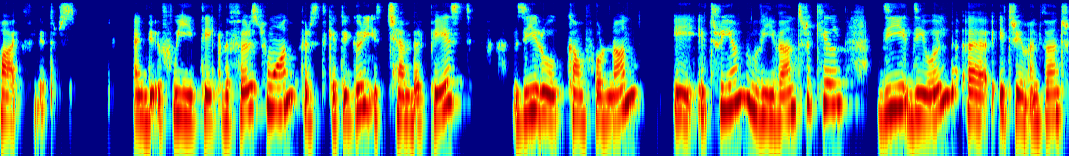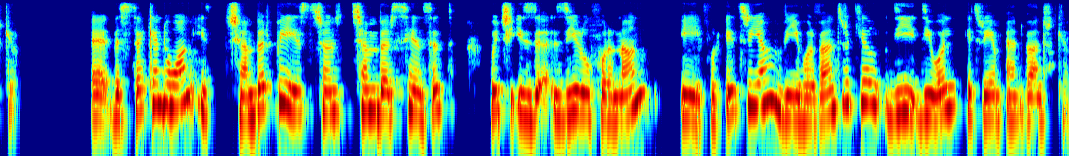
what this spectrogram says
five letters. And if we take the first one, first category is chamber paced. Zero come for none. A atrium, V ventricle, D dual, uh, atrium and ventricle. Uh, the second one is chamber paced, ch chamber sensed, which is zero for none, A for atrium, V for ventricle, D dual, atrium and ventricle.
